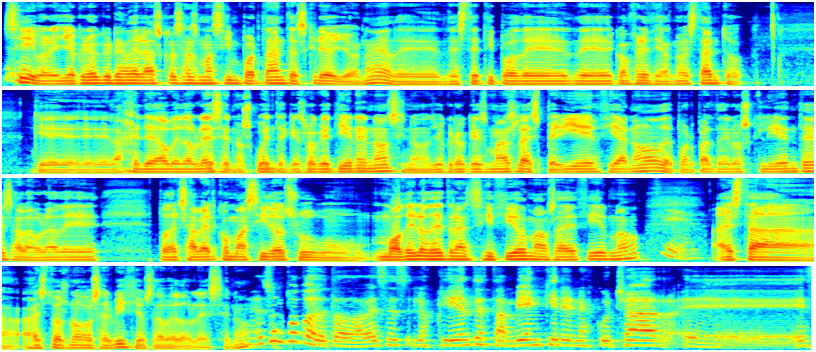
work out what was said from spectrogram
Sí, porque yo creo que una de las cosas más importantes, creo yo, ¿no? de, este tipo de, de conferencias no es tanto que la gente de AWS nos cuente qué es lo que tiene, ¿no? Sino yo creo que es más la experiencia, ¿no? De por parte de los clientes a la hora de poder saber cómo ha sido su modelo de transición, vamos a decir, ¿no? A esta a estos nuevos servicios de AWS, ¿no? Es un poco de todo. A veces los clientes también quieren escuchar eh,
